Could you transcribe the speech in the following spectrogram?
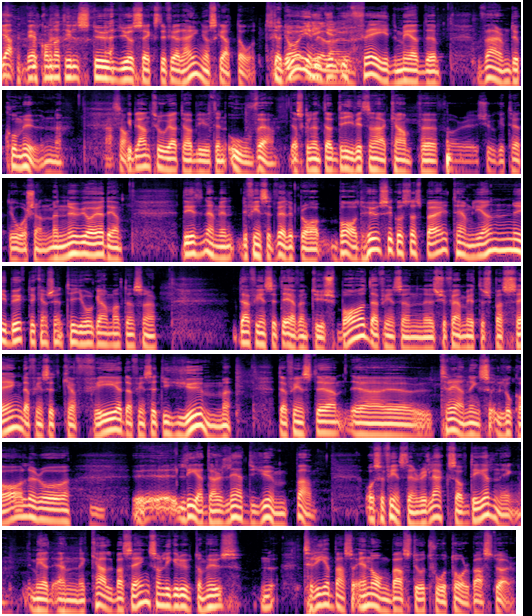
Ja, välkomna till Studio 64. Det här är inget att skratta åt. Ska du Jag ligger i fejd med eh, Värmdö kommun. Alltså. Ibland tror jag att jag har blivit en Ove. Jag skulle inte ha drivit sån här kamp eh, för 20-30 år sedan, men nu gör jag det. Det är nämligen, det finns ett väldigt bra badhus i Gustavsberg, tämligen nybyggt, det kanske är 10 år gammalt. En sån här. Där finns ett äventyrsbad, där finns en eh, 25 meters bassäng, där finns ett café, där finns ett gym. Där finns det eh, träningslokaler och eh, ledarledd gympa. Och så finns det en relaxavdelning med en kallbassäng som ligger utomhus. Tre bastu, en ångbastu och två torrbastuar.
